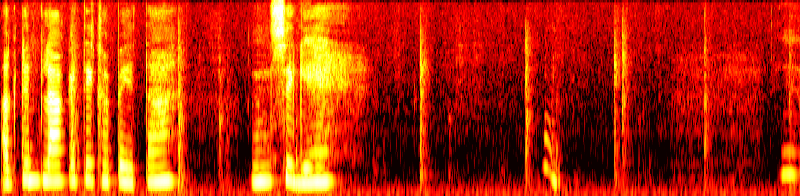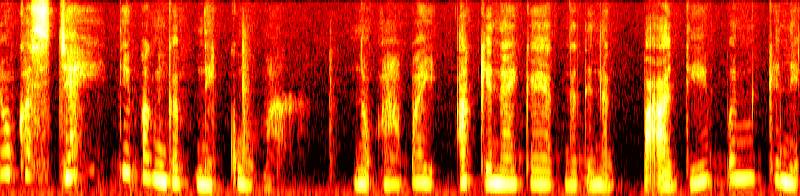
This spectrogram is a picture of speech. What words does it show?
Agtimplak iti kapeta. Mm, Sige. No kasjay ti panggap ni Kumar. No apay akinay kayat na tinagpaadipan kini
